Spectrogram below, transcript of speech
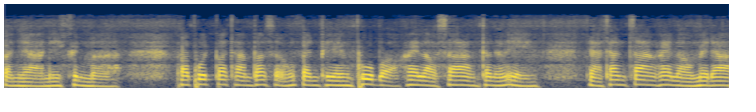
ปัญญานี้ขึ้นมา พระพุทธพระธรรมพระสงฆ์เป็นเพียงผู้บอกให้เราสร้างเท่านั้นเอง แต่ท่านสร้างให้เราไม่ได้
